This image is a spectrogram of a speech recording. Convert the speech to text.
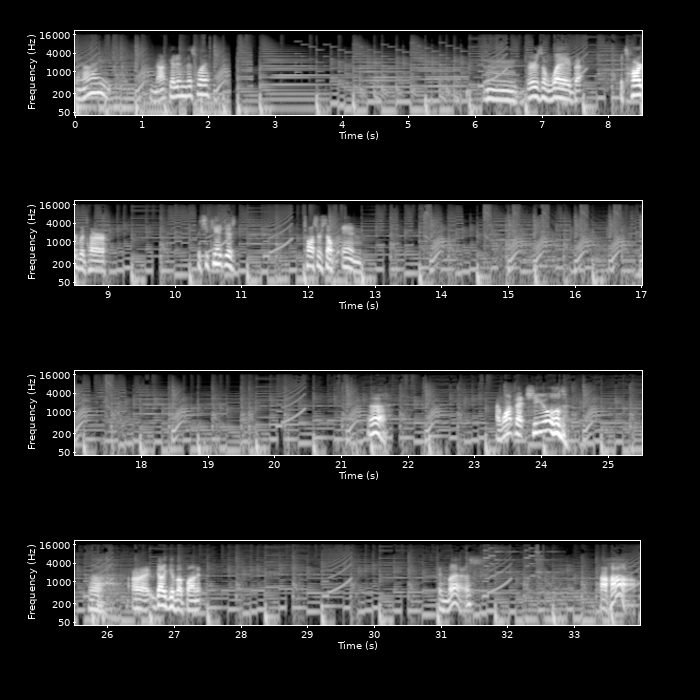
Can I not get in this way? Hmm, there's a way, but it's hard with her. Because she can't just toss herself in. Ugh. I want that shield! Alright, we gotta give up on it. Unless... Aha!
